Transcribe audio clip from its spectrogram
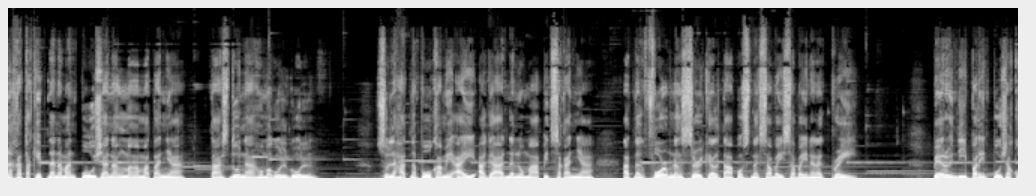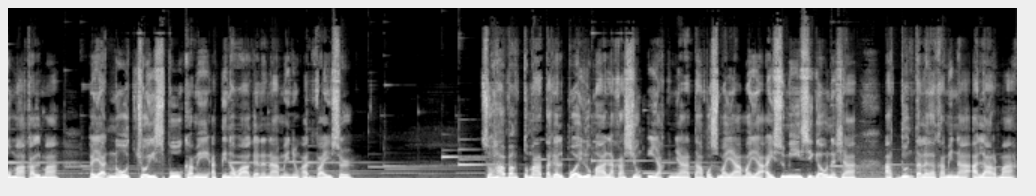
Nakatakip na naman po siya ng mga mata niya tas doon na humagulgol. So lahat na po kami ay agad na lumapit sa kanya at nag-form ng circle tapos nagsabay-sabay na nag-pray. Pero hindi pa rin po siya kumakalma kaya no choice po kami at tinawagan na namin yung advisor. So habang tumatagal po ay lumalakas yung iyak niya tapos maya maya ay sumisigaw na siya at doon talaga kami na alarma.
